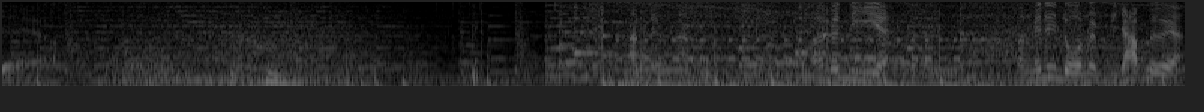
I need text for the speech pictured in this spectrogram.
Yeah. ก็ดีอะ มันไม่ได้โดนแบบยับเลยอะ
